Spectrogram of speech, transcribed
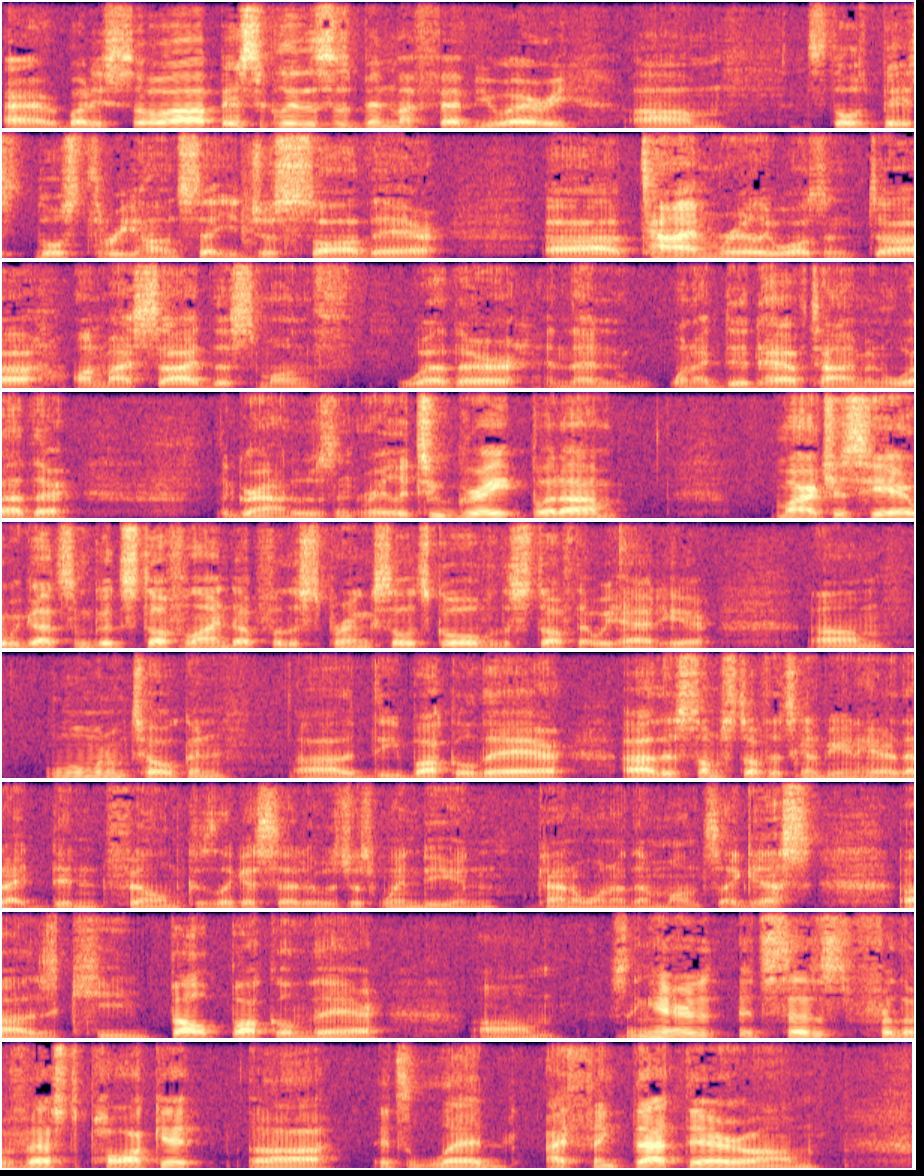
All right, everybody. So uh, basically, this has been my February. Um, it's those base, those three hunts that you just saw there. Uh, time really wasn't uh, on my side this month. Weather, and then when I did have time and weather, the ground wasn't really too great. But um, March is here. We got some good stuff lined up for the spring. So let's go over the stuff that we had here. Um, aluminum token, uh, the debuckle there. Uh, there's some stuff that's going to be in here that I didn't film because, like I said, it was just windy and kind of one of them months, I guess. Uh, there's a key belt buckle there. Um, this thing here, it says for the vest pocket, uh, it's lead. I think that there um,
